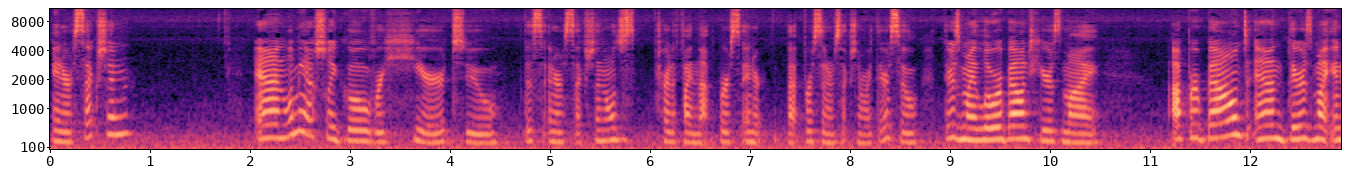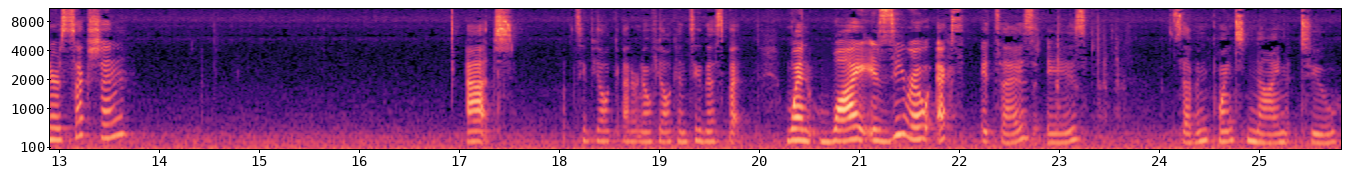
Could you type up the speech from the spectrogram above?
Intersection, and let me actually go over here to this intersection. I'll just try to find that first that first intersection right there. So there's my lower bound, here's my upper bound, and there's my intersection at let's see if y'all, I don't know if y'all can see this, but when y is 0, x, it says, is 7.92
